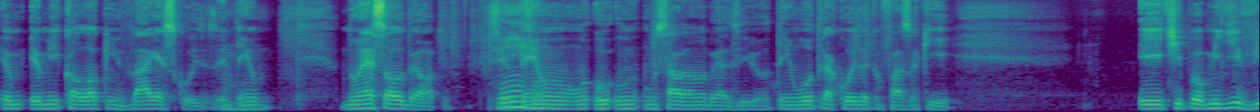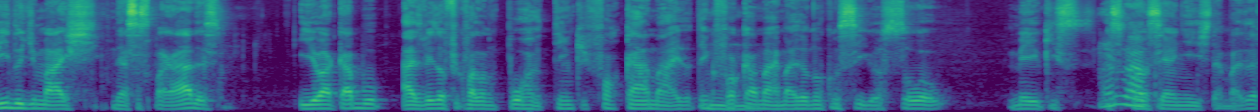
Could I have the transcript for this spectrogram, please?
eu, eu me coloco em várias coisas. Eu tenho. Não é só o drop. Sim, eu tenho um, um- um salão no Brasil. Eu tenho outra coisa que eu faço aqui. E, tipo, eu me divido demais nessas paradas. E eu acabo, às vezes eu fico falando, porra, eu tenho que focar mais, eu tenho que focar mais, mas eu não consigo. Eu sou meio que expansionista, mas é.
